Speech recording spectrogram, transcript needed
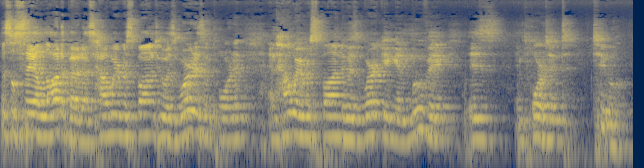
This will say a lot about us. How we respond to His Word is important, and how we respond to His working and moving is important too.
